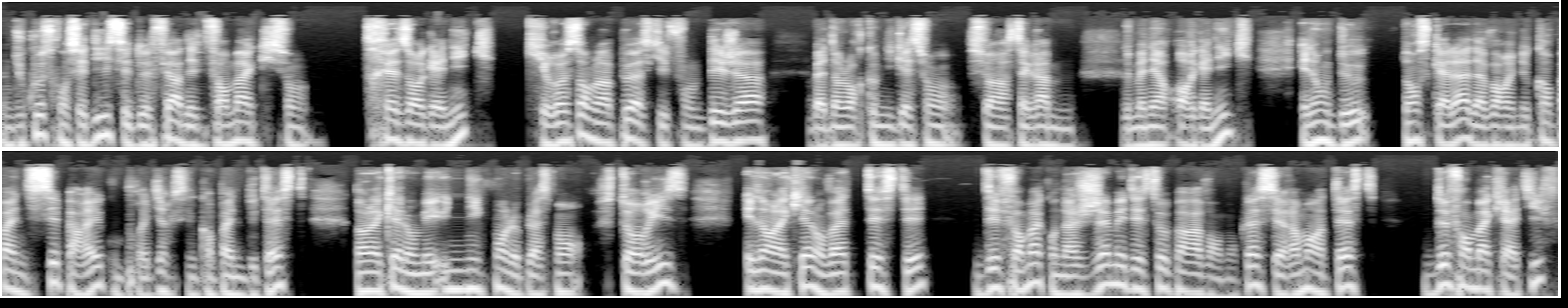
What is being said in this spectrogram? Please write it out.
du coup, ce qu'on s'est dit, c'est de faire des formats qui sont très organiques, qui ressemblent un peu à ce qu'ils font déjà bah, dans leur communication sur Instagram de manière organique. Et donc, de, dans ce cas-là, d'avoir une campagne séparée, qu'on pourrait dire que c'est une campagne de test, dans laquelle on met uniquement le placement stories et dans laquelle on va tester des formats qu'on n'a jamais testés auparavant. Donc là, c'est vraiment un test de format créatif.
